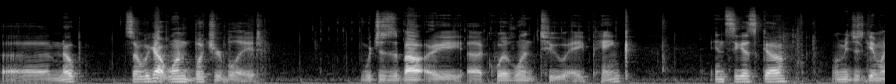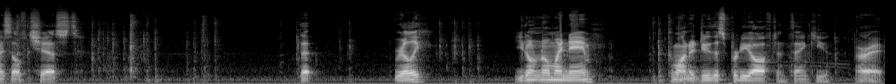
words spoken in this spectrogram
Uh, nope. So we got one Butcher Blade, which is about a equivalent to a pink in CSGO. Let me just give myself chest. That... Really? You don't know my name? Come on, I do this pretty often, thank you. Alright.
